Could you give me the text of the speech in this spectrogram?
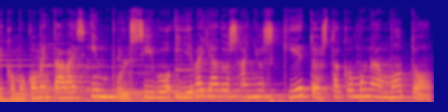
eh, como comentaba, es impulsivo y lleva ya dos años quieto, está como una moto.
